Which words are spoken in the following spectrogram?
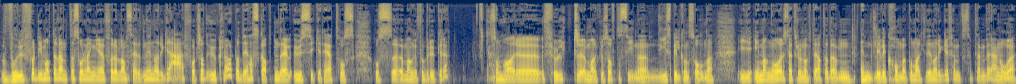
Hvorfor de måtte vente så lenge for å lansere den i Norge, er fortsatt uklart, og det har skapt en del usikkerhet hos, hos mange forbrukere som har fulgt Microsoft og sine, de spillkonsollene i, i, mange år. Så jeg tror nok det at den endelig vil komme på markedet i Norge 5.9, er noe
